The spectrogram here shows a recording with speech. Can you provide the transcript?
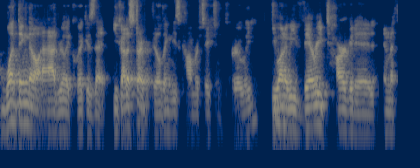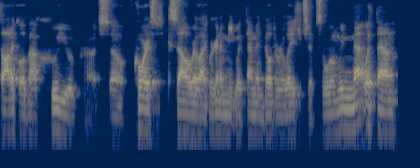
one thing that I'll add really quick is that you got to start building these conversations early. You want to be very targeted and methodical about who you approach. So, of course, Accel, we're like, we're going to meet with them and build a relationship. So, when we met with them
